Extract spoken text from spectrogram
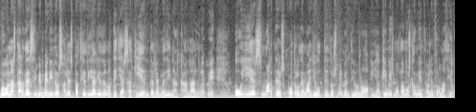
Muy buenas tardes y bienvenidos al espacio diario de noticias aquí en Telemedina, Canal 9. Hoy es martes 4 de mayo de 2021 y aquí mismo damos comienzo a la información.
